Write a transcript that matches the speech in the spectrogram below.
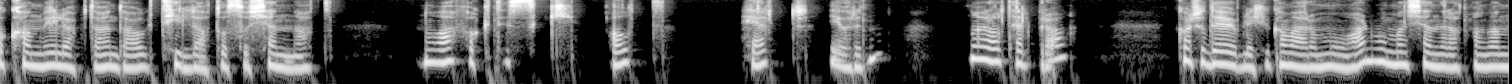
Og kan vi i løpet av en dag tillate oss å kjenne at nå er faktisk alt helt i orden? Nå er alt helt bra. Kanskje det øyeblikket kan være om morgenen, hvor man kjenner at man kan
